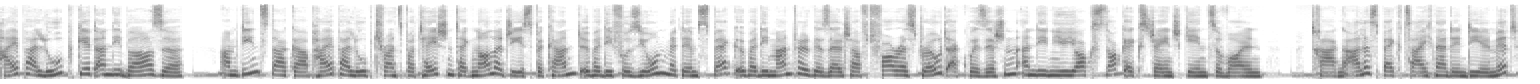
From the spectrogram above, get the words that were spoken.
Hyperloop geht an die Börse. Am Dienstag gab Hyperloop Transportation Technologies bekannt, über die Fusion mit dem SPEC über die Mantelgesellschaft Forest Road Acquisition an die New York Stock Exchange gehen zu wollen. Tragen alle SPEC-Zeichner den Deal mit,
